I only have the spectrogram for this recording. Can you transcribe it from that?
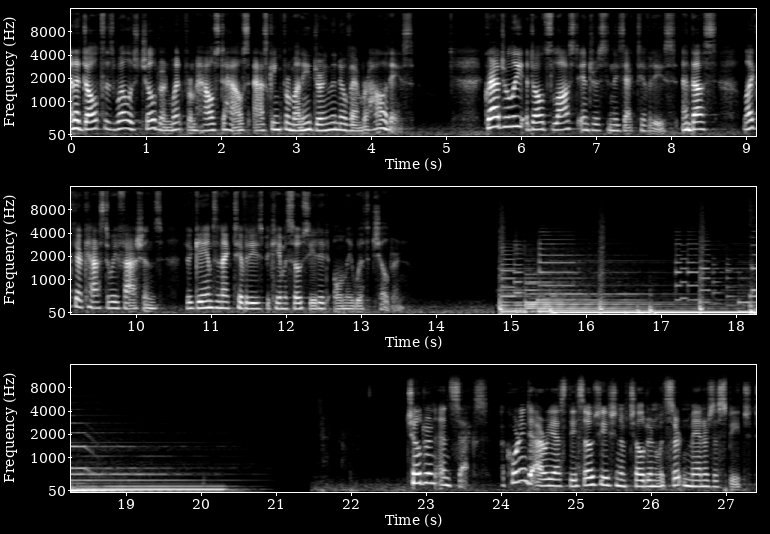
and adults as well as children went from house to house asking for money during the November holidays. Gradually, adults lost interest in these activities, and thus, like their castaway fashions, their games and activities became associated only with children. Children and sex. According to Ariès, the association of children with certain manners of speech,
